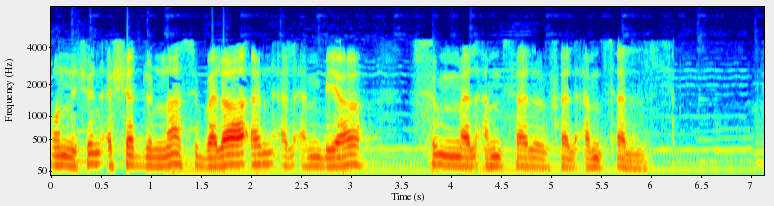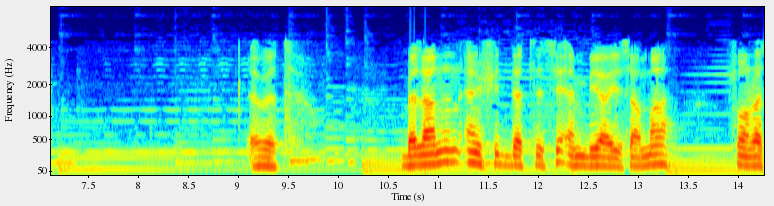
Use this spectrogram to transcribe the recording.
Onun için eşeddün nasi belaen el enbiya sümmel emsel fel emsel. Evet. Belanın en şiddetlisi enbiya-i ama sonra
